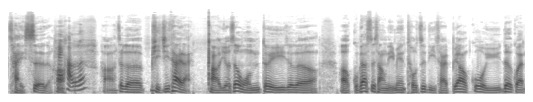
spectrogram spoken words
彩色的哈。太好了，好，这个否极泰来啊，有时候我们对于这个啊股票市场里面投资理财不要过于乐观，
